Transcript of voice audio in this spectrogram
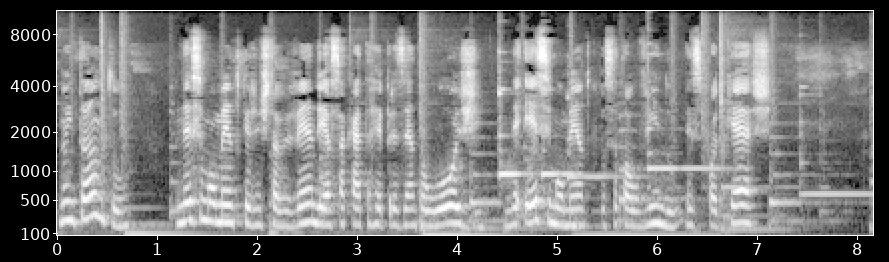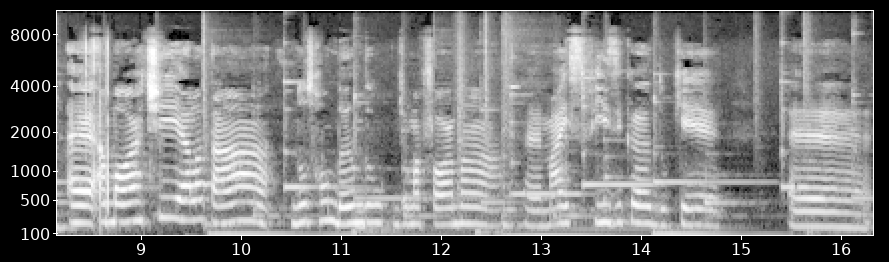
No entanto, nesse momento que a gente está vivendo, e essa carta representa o hoje, esse momento que você está ouvindo esse podcast, é, a morte ela está nos rondando de uma forma é, mais física do que é,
